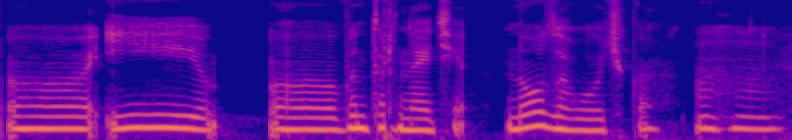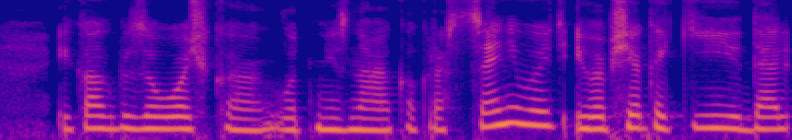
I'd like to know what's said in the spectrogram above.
э, и э, в интернете, но заочка. Угу и как бы заочка, вот не знаю, как расценивать, и вообще какие даль...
